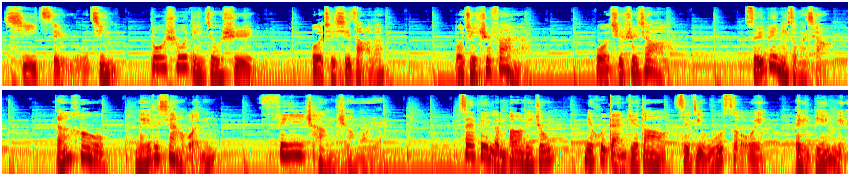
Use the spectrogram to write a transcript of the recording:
惜字如金，多说点就是“我去洗澡了，我去吃饭了，我去睡觉了”，随便你怎么想，然后没了下文，非常折磨人。在被冷暴力中，你会感觉到自己无所谓，被边缘。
